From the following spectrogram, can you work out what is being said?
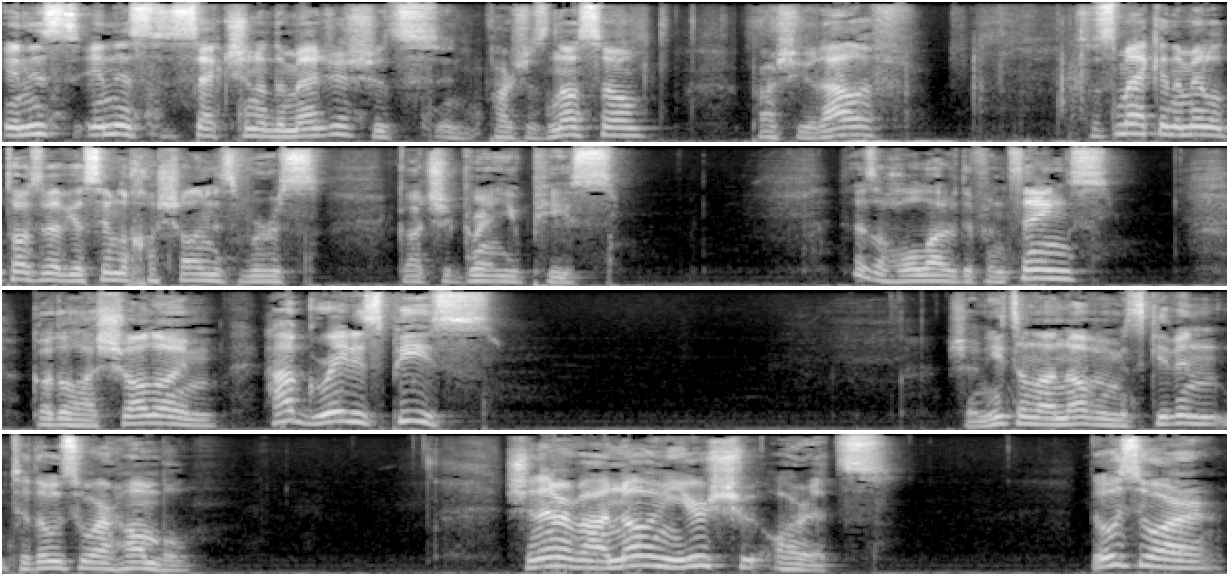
in this in this section of the Medrash, it's in Parshas Naso, Parsha Yud Aleph. So smack in the middle talks about Yasim L'Chashal in this verse. God should grant you peace. There's a whole lot of different things. Gadol Hashalom. How great is peace? Shanitan Lanovim. is given to those who are humble. Shenemer V'Hanovim Yirshu Oretz. Those who are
